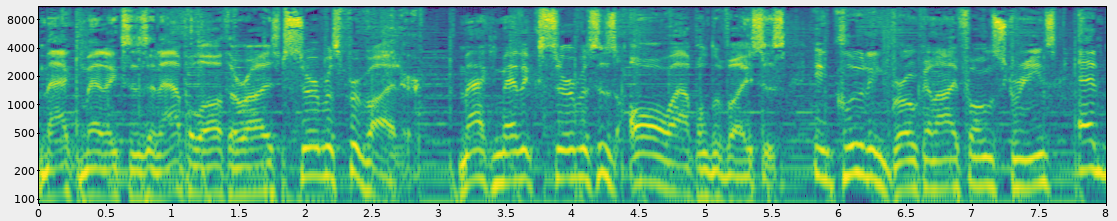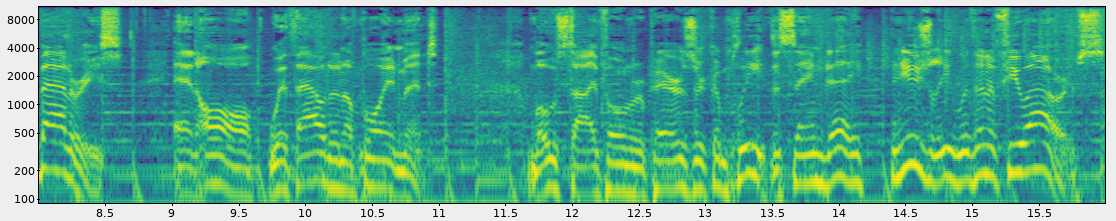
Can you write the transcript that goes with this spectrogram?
Mac Medics is an Apple authorized service provider. Mac Medics services all Apple devices, including broken iPhone screens and batteries, and all without an appointment. Most iPhone repairs are complete the same day and usually within a few hours.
